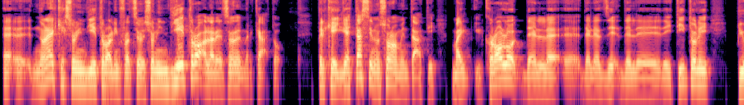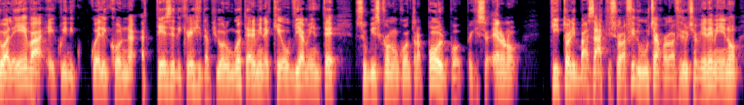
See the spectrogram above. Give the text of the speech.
Eh, eh, non è che sono indietro all'inflazione, sono indietro alla reazione del mercato perché gli tassi non sono aumentati, ma il, il crollo del, eh, delle, delle, dei titoli più a leva e quindi quelli con attese di crescita più a lungo termine che ovviamente subiscono un contrappolpo perché erano titoli basati sulla fiducia, quando la fiducia viene meno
